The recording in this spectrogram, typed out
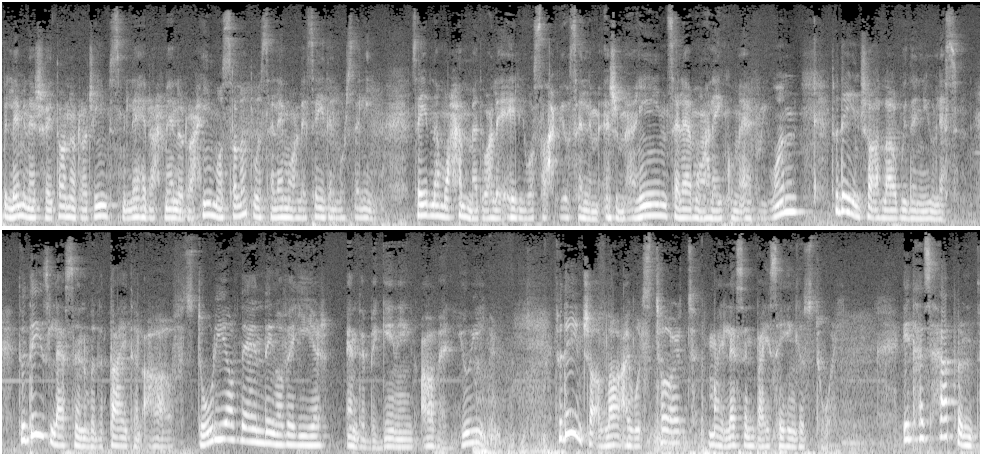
بالله من الشيطان الرجيم بسم الله الرحمن الرحيم والصلاة والسلام على سيد المرسلين سيدنا محمد وعلى آله وصحبه وسلم أجمعين سلام عليكم everyone Today inshallah with a new lesson Today's lesson with the title of Story of the Ending of a Year and the Beginning of a New Year Today inshallah I will start my lesson by saying a story It has happened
